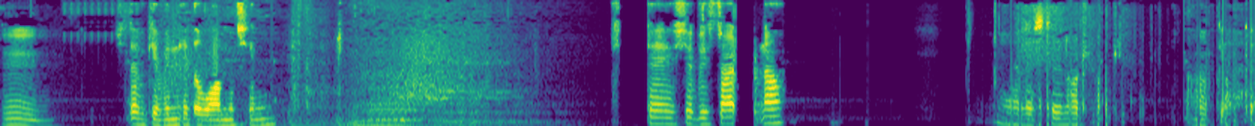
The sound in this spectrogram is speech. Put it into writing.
Hmm. Should have given you the war machine. Okay, should we start now? Yeah, let's still not. Okay. okay.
